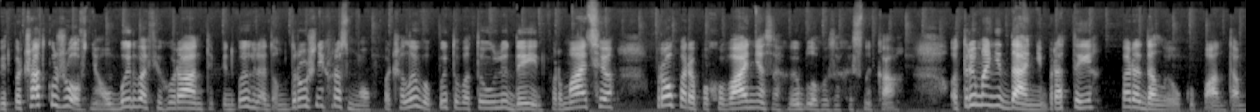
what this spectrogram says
Від початку жовтня обидва фігуранти під виглядом дружніх розмов почали випитувати у людей інформацію про перепоховання загиблого захисника. Отримані дані брати передали окупантам.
